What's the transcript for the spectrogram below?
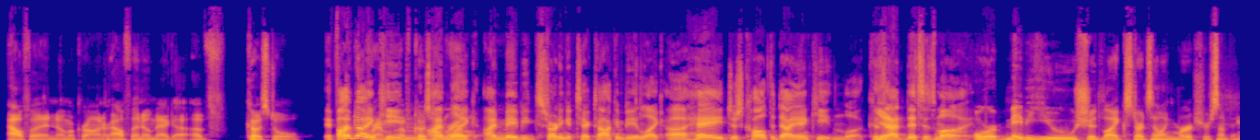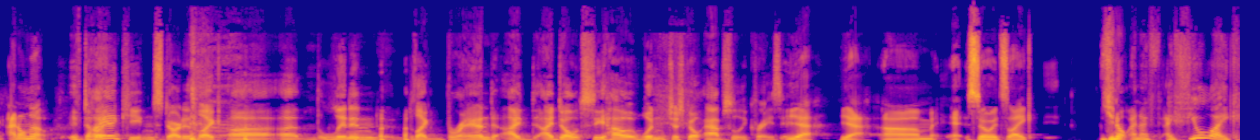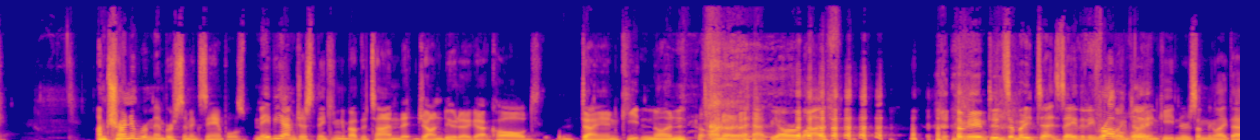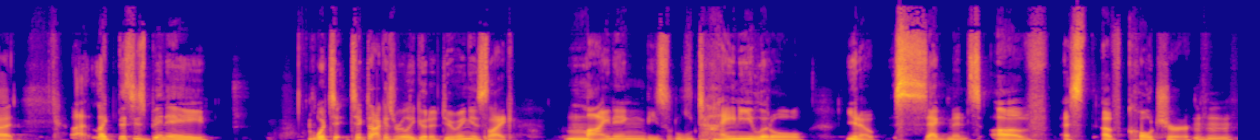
alpha and omicron or alpha and omega of coastal. If I'm Diane Grandma- Keaton, I'm grandma. like, I'm maybe starting a TikTok and being like, uh, hey, just call it the Diane Keaton look because Yeah. that this is mine. Or maybe you should like start selling merch or something. I don't know. If Diane Keaton started like uh, a linen like brand, I I don't see how it wouldn't just go absolutely crazy. Yeah, yeah. Um, eh, so it's like, you know, and I I feel like I'm trying to remember some examples. Maybe I'm just thinking about the time that John Duda got called Diane Keaton on on a Happy Hour live. I mean, Didn't somebody t- say that he looked like Probably. Diane Keaton or something like that? Uh, like this has been a what Ti- TikTok is really good at doing is like mining these l- tiny little you know segments of of culture mhm.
